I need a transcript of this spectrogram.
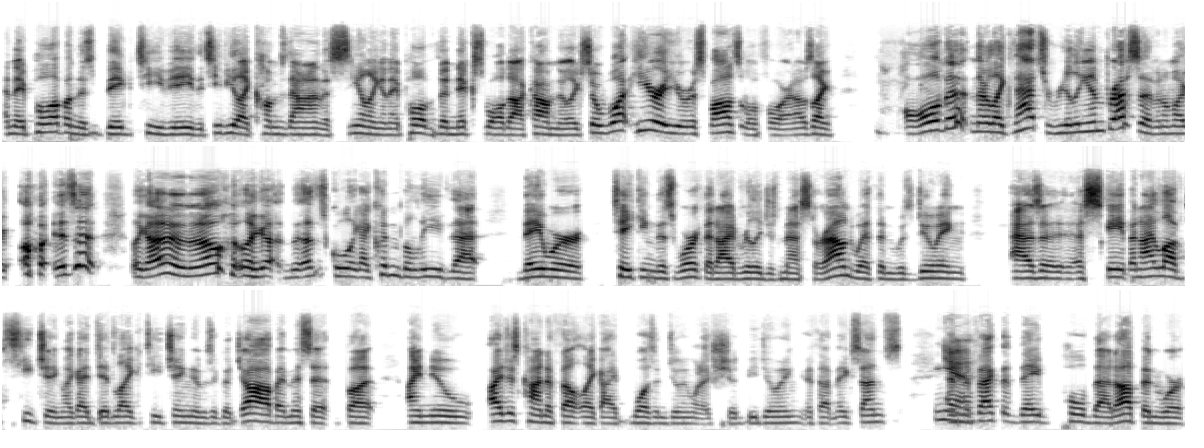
and they pull up on this big TV. The TV like comes down on the ceiling and they pull up the knickswall.com. They're like, so what here are you responsible for? And I was like, all of it. And they're like, that's really impressive. And I'm like, oh, is it? Like, I don't know. Like, uh, that's cool. Like, I couldn't believe that they were taking this work that I'd really just messed around with and was doing as an escape. And I loved teaching. Like, I did like teaching. It was a good job. I miss it. But I knew I just kind of felt like I wasn't doing what I should be doing, if that makes sense. Yeah. And the fact that they pulled that up and were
